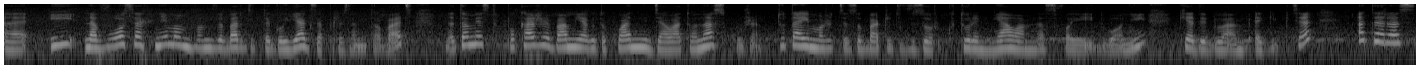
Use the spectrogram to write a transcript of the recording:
E, I na włosach nie mam Wam za bardzo tego, jak zaprezentować, natomiast pokażę Wam, jak dokładnie działa to na skórze. Tutaj możecie zobaczyć wzór, który miałam na swojej dłoni, kiedy byłam w Egipcie, a teraz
